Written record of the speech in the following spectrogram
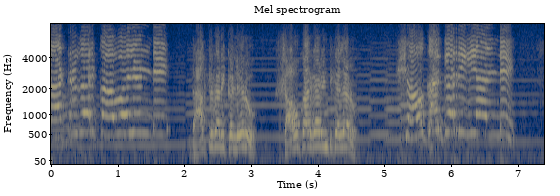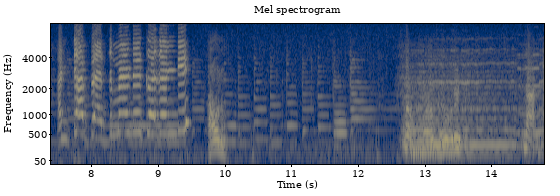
డాక్టర్ గారు కావాలండి. డాక్టర్ గారు ఇక్కడ లేరు. షావుకార్ గారి ఇంటికి వెళ్ళారు షౌకర్ అవును. అమ్మా గౌరీ. నాన్న.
